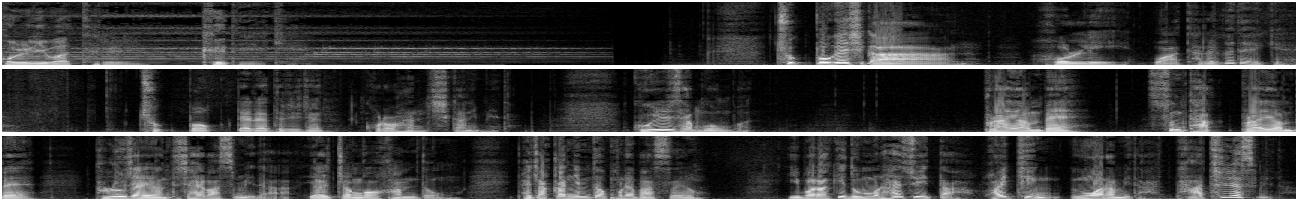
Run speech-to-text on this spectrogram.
holy water를 그대에게 축복의 시간 holy water를 그대에게 축복 내려드리는 그러한 시간입니다. 9130번 브라이언 배 순탁, 브라이언 배, Blue Giant 잘 봤습니다. 열정과 감동. 배 작가님 덕분에 봤어요. 이번 학기 논문 할 수 있다. 화이팅! 응원합니다. 다 틀렸습니다.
